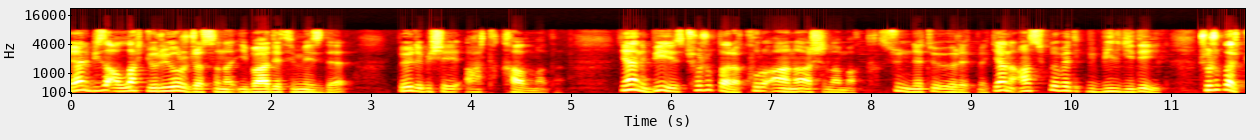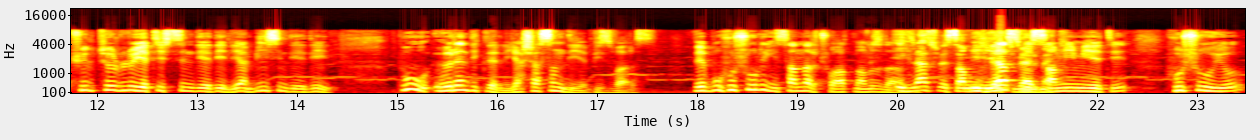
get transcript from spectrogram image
yani bizi Allah görüyorcasına ibadetimizde böyle bir şey artık kalmadı. Yani biz çocuklara Kur'an'ı aşılamak, sünneti öğretmek yani ansiklopedik bir bilgi değil. Çocuklar kültürlü yetişsin diye değil yani bilsin diye değil. Bu öğrendiklerini yaşasın diye biz varız. Ve bu huşulu insanları çoğaltmamız lazım. İhlas ve samimiyet İhlas ve vermek. samimiyeti, huşuyu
